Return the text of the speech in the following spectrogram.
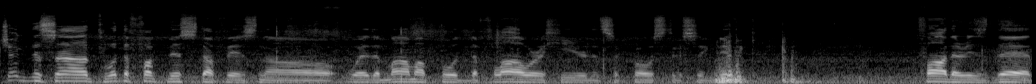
Check this out, what the fuck this stuff is now, where the mama put the flower here that's supposed to significant. Father is dead,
